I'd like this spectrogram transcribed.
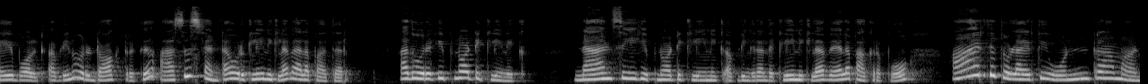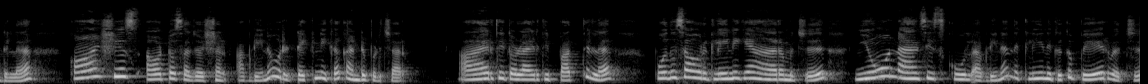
லேபால்ட் அப்படின்னு ஒரு டாக்டருக்கு அசிஸ்டண்ட்டாக ஒரு கிளினிக்கில் வேலை பார்த்தார். அது ஒரு hypnotic clinic Nancy hypnotic clinic அப்படிங்கிற அந்த கிளினிக்கில் வேலை பார்க்குறப்போ ஆயிரத்தி தொள்ளாயிரத்தி ஒன்றாம் ஆண்டில் கான்ஷியஸ் ஆட்டோ சஜஷன் அப்படின்னு ஒரு டெக்னிக்கை கண்டுபிடிச்சார். ஆயிரத்தி தொள்ளாயிரத்தி பத்தில் புதுசாக ஒரு கிளினிக்கே ஆரம்பித்து நியூ நான்சி ஸ்கூல் அப்படின்னு அந்த கிளினிக்குக்கு பேர் வச்சு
